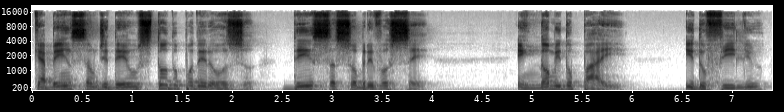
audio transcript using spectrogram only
Que a bênção de Deus Todo-Poderoso desça sobre você. Em nome do Pai, e do Filho,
